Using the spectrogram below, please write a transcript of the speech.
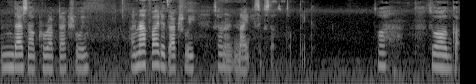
Mm, that's not correct actually. On map fight, it's actually 796,000 something. So, so, I'll,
